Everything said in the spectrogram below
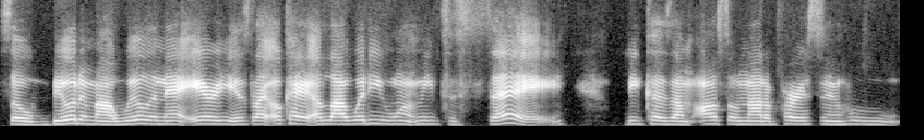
So building my will in that area is like, okay, Allah, what do you want me to say? Because I'm also not a person who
